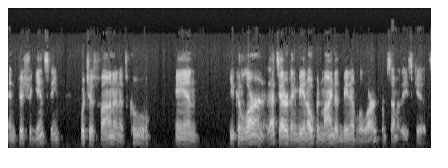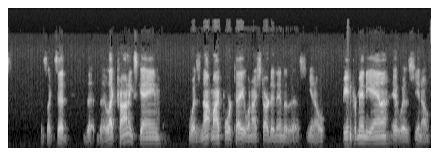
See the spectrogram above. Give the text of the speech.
and fish against him, which is fun and it's cool, and you can learn. That's the other thing, being open minded and being able to learn from some of these kids. It's like I said, the, the electronics game was not my forte when I started into this. You know, being from Indiana, it was, you know,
